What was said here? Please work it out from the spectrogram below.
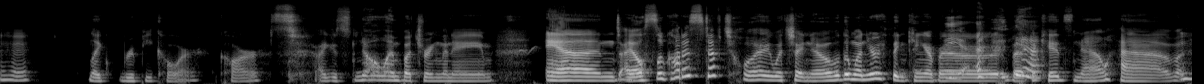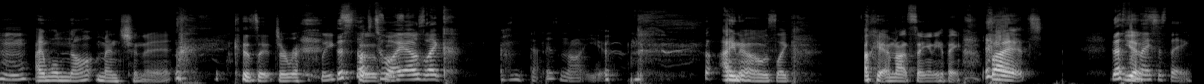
Mm-hmm. like Rupi Kaur. Kaur. I just know I'm butchering the name. And I also got a stuffed toy, which I know the one you're thinking about that yeah. the kids now have. Mm-hmm. I will not mention it because it directly This stuffed toy, I was like, that is not you. I know. I was like, okay, I'm not saying anything, but That's Yes. the nicest thing.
